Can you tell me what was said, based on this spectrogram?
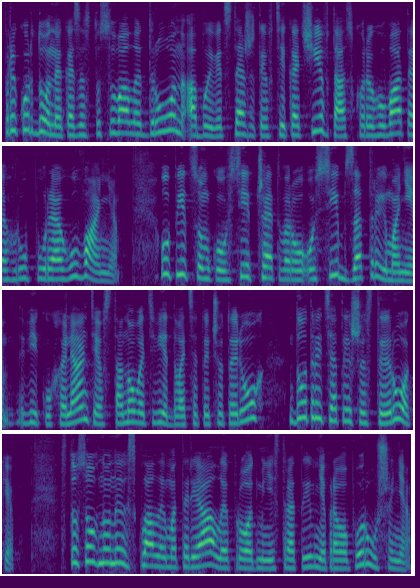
Прикордонники застосували дрон, аби відстежити втікачів та скоригувати групу реагування. У підсумку всі четверо осіб затримані. Вік ухилянтів становить від 24 до 36 років. Стосовно них склали матеріали про адміністративні правопорушення.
